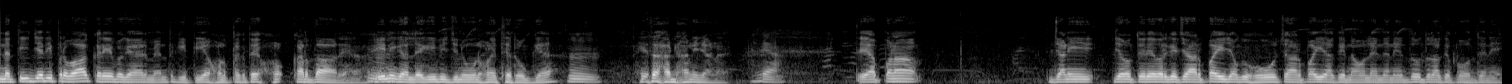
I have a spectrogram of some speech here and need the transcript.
ਨਤੀਜੇ ਦੀ ਪਰਵਾਹ ਕਰੇ ਬਗੈਰ ਮਿਹਨਤ ਕੀਤੀ ਆ ਹੁਣ ਤੱਕ ਤੇ ਕਰਦਾ ਆ ਰਿਹਾ। ਇਹ ਨਹੀਂ ਗੱਲ ਹੈਗੀ ਵੀ ਜਨੂਨ ਹੁਣ ਇੱਥੇ ਰੁਕ ਗਿਆ। ਹੂੰ। ਇਹ ਤਾਂ ਸਾਡਾ ਨਹੀਂ ਜਾਣਾ। ਅੱਛਾ ਤੇ ਆਪਣਾ ਜਾਣੀ ਜਦੋਂ ਤੇਰੇ ਵਰਗੇ ਚਾਰ ਭਾਈ ਜਾਂ ਕੋਈ ਹੋਰ ਚਾਰ ਭਾਈ ਆ ਕੇ ਨਾਮ ਲੈਂਦੇ ਨੇ ਇੱਧਰ ਉੱਧਰ ਆ ਕੇ ਪੁੱਛਦੇ ਨੇ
